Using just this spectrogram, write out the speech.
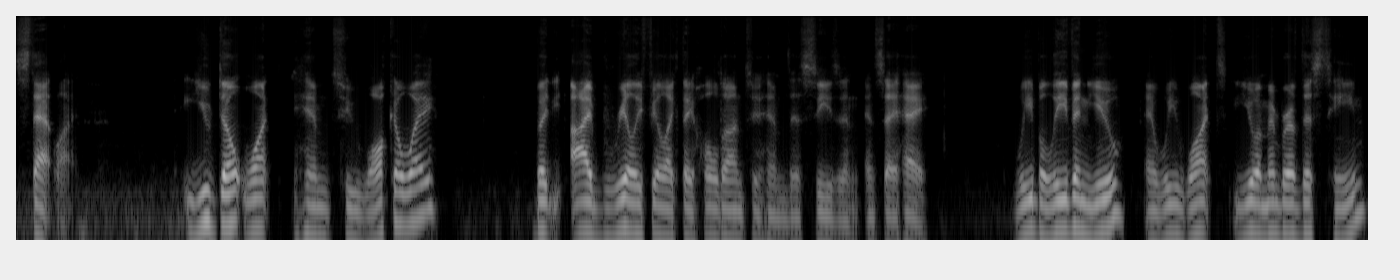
stat line. You don't want him to walk away, but I really feel like they hold on to him this season and say, "Hey, we believe in you and we want you a member of this team.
